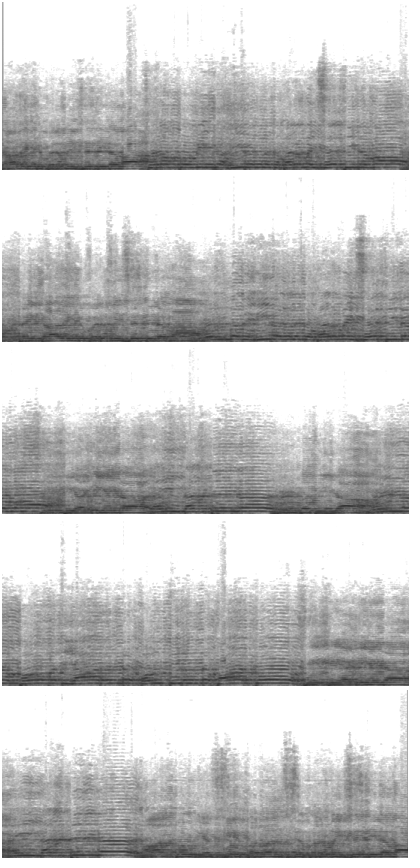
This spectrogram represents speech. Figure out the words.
காலைக்கு பெருமை சேர்த்திடவா சிறப்பு மிக்க வீரர்களுக்கு பெருமை சேர்த்திடவா ஒற்றை காலைக்கு பெருமை சேர்த்திடவா? ஒன்பது வீரர்களுக்கு பெருமை சேர்த்திடவா? சீட்டி அடிகின்றார் கை தட்டுங்கள். விழுவது யார்? வெல்ல போவது யார் என்று பொறுத்திருந்து பார்ப்போம். சீட்டி அடிகின்றார் கை தட்டுங்கள். மாத்தூர் எஸ்கே பிரதர்ஸ்க்கு பெருமை சேர்த்திடவா?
